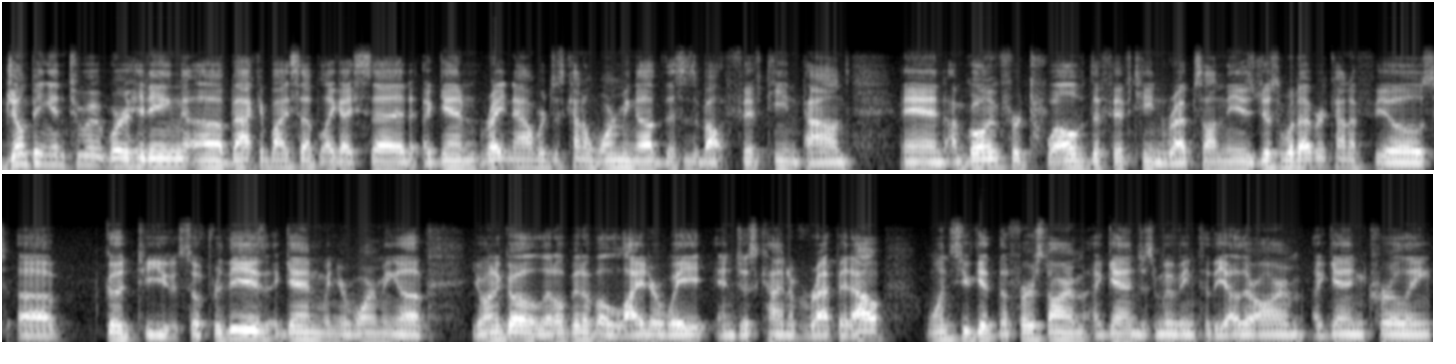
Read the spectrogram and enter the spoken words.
jumping into it, we're hitting uh, back and bicep, like I said. Again, right now, we're just kind of warming up. This is about 15 pounds and I'm going for 12 to 15 reps on these, just whatever kind of feels uh, good to you. So for these, again, when you're warming up, you want to go a little bit of a lighter weight and just kind of rep it out. Once you get the first arm, again, just moving to the other arm, again, curling.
